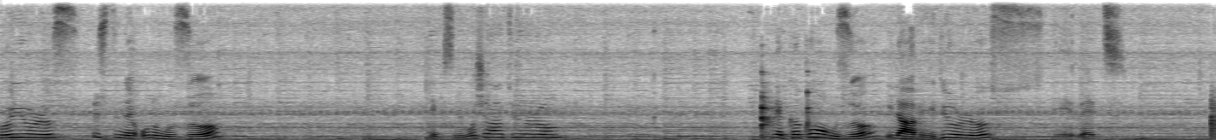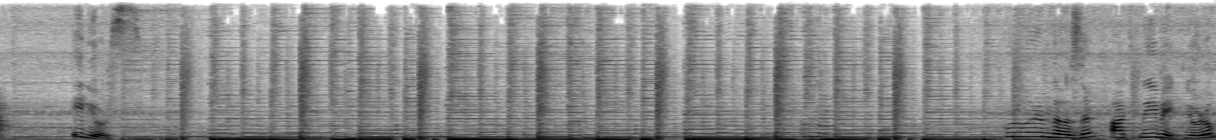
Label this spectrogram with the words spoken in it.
koyuyoruz. Üstüne unumuzu hepsini boşaltıyorum. Ve kakaomuzu ilave ediyoruz. Evet. Eliyoruz. Da hazır. Artık neyi bekliyorum?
